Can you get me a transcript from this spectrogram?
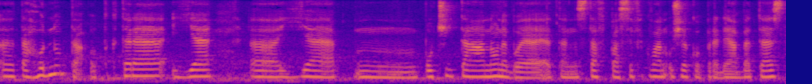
eh, ta hodnota, od které je, eh, je mm, počítáno, nebo je ten stav klasifikován už jako prediabetes,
